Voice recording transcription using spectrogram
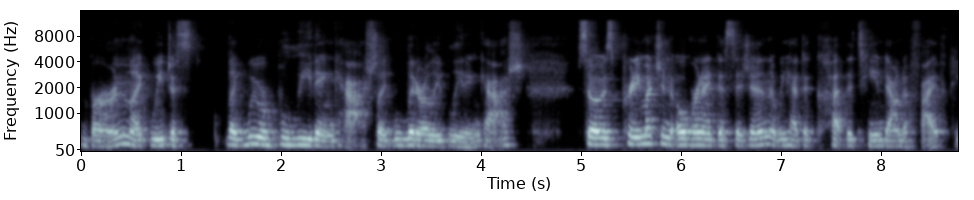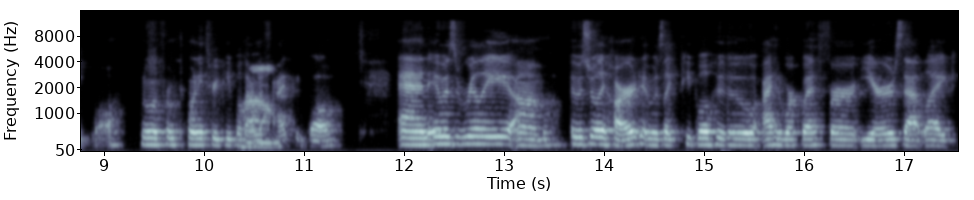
burn. Like we just like we were bleeding cash, like literally bleeding cash. So it was pretty much an overnight decision that we had to cut the team down to five people. We went from 23 people wow. down to five people. And it was really, um, it was really hard. It was like people who I had worked with for years that like,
